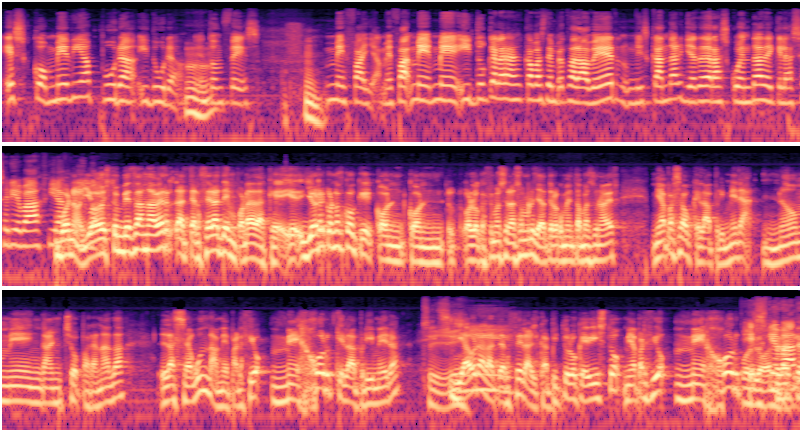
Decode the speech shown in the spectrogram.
Es comedia pura y dura. Entonces, Hmm. me falla. Me fa- me- me- y tú que la acabas de empezar a ver, Miss Kandar, ya te darás cuenta de que la serie va hacia. Bueno, arriba. yo estoy empezando a ver la tercera temporada, que eh, yo reconozco que con, con- con lo que hacemos en las sombras, ya te lo he comentado más de una vez, me ha pasado que la primera no me enganchó para nada, la segunda me pareció mejor que la primera, Sí. y ahora la tercera, el capítulo que he visto, me ha parecido mejor Pues que lo espérate,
